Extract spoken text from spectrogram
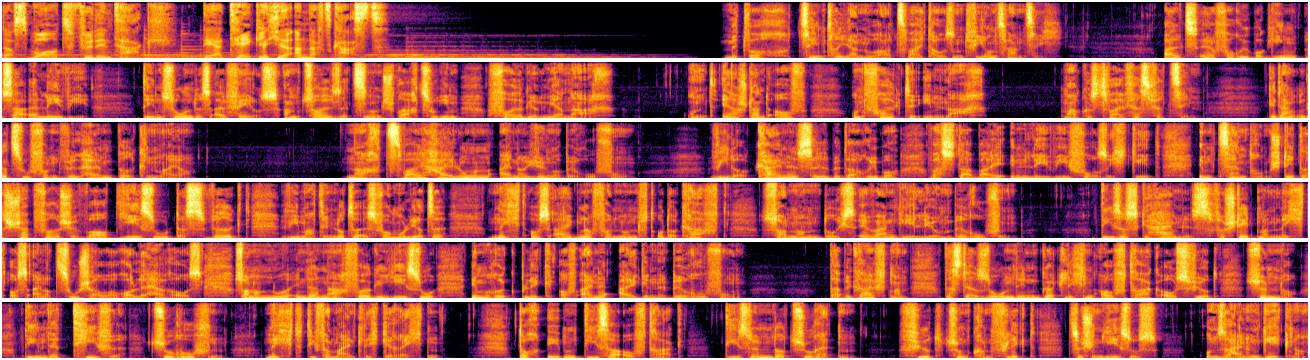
Das Wort für den Tag. Der tägliche Andachtscast. Mittwoch, 10. Januar 2024. Als er vorüberging, sah er Levi, den Sohn des Alpheus, am Zoll sitzen und sprach zu ihm, Folge mir nach. Und er stand auf und folgte ihm nach. Markus 2, Vers 14. Gedanken dazu von Wilhelm Birkenmeier nach zwei Heilungen einer Jüngerberufung. Wieder keine Silbe darüber, was dabei in Levi vor sich geht. Im Zentrum steht das schöpferische Wort Jesu, das wirkt, wie Martin Luther es formulierte, nicht aus eigener Vernunft oder Kraft, sondern durchs Evangelium berufen. Dieses Geheimnis versteht man nicht aus einer Zuschauerrolle heraus, sondern nur in der Nachfolge Jesu im Rückblick auf eine eigene Berufung. Da begreift man, dass der Sohn den göttlichen Auftrag ausführt, Sünder, die in der Tiefe, zu rufen, nicht die vermeintlich Gerechten. Doch eben dieser Auftrag, die Sünder zu retten, führt zum Konflikt zwischen Jesus und seinen Gegnern.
